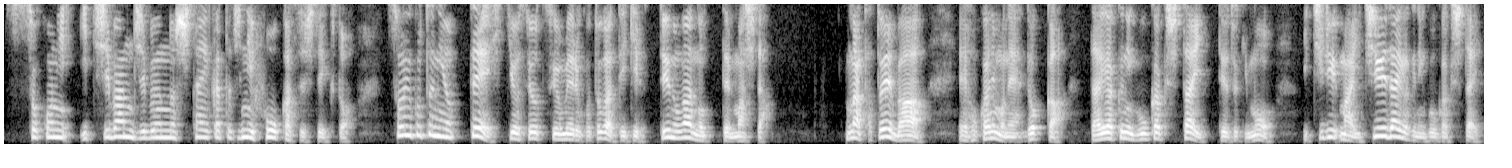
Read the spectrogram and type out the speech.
そこに一番自分のしたい形にフォーカスしていくと。そういうことによって引き寄せを強めることができるっていうのが載ってました。まあ、例えば、え他にもね、どっか大学に合格したいっていう時も、一流,、まあ、一流大学に合格したいっ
